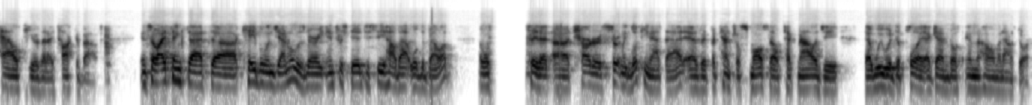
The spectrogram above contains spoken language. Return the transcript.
PAL tier that I talked about. And so I think that uh, cable in general is very interested to see how that will develop. I will say that uh, Charter is certainly looking at that as a potential small cell technology that we would deploy, again, both in the home and outdoor.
